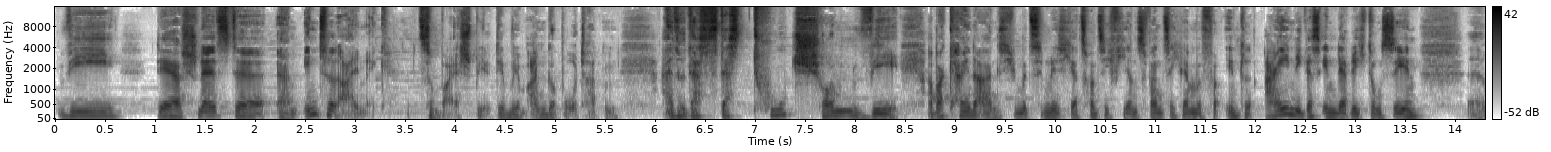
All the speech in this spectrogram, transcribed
wie der schnellste ähm, Intel iMac zum Beispiel, den wir im Angebot hatten. Also das, das tut schon weh. Aber keine Angst, ich bin mir ziemlich sicher, 2024 werden wir von Intel einiges in der Richtung sehen. Äh,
